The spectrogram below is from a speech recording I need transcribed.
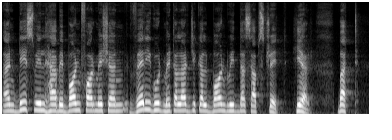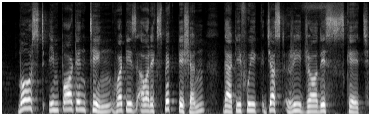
and this will have a bond formation very good metallurgical bond with the substrate here. But most important thing what is our expectation that if we just redraw this sketch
